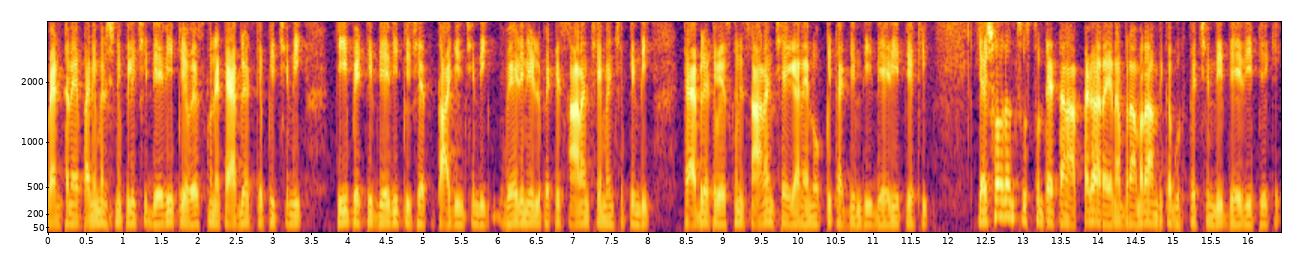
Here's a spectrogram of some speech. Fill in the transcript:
వెంటనే పని మనిషిని పిలిచి దేదీప్య వేసుకునే ట్యాబ్లెట్ తెప్పించింది. టీ పెట్టి దేదీపి చేత తాగించింది. వేడి నీళ్ళు పెట్టి స్నానం చేయమని చెప్పింది. ట్యాబ్లెట్ వేసుకుని స్నానం చేయగానే నొప్పి తగ్గింది దేదీప్యకి. యశోదను చూస్తుంటే తన అత్తగారైన భ్రమరాంబిక గుర్తొచ్చింది దేదీప్యకి.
